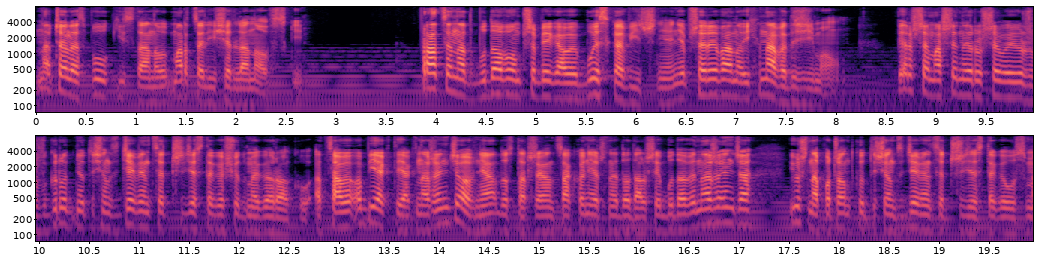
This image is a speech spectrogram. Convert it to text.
Na czele spółki stanął Marceli Siedlanowski. Prace nad budową przebiegały błyskawicznie, nie przerywano ich nawet zimą. Pierwsze maszyny ruszyły już w grudniu 1937 roku, a całe obiekty jak narzędziownia, dostarczająca konieczne do dalszej budowy narzędzia, już na początku 1938.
